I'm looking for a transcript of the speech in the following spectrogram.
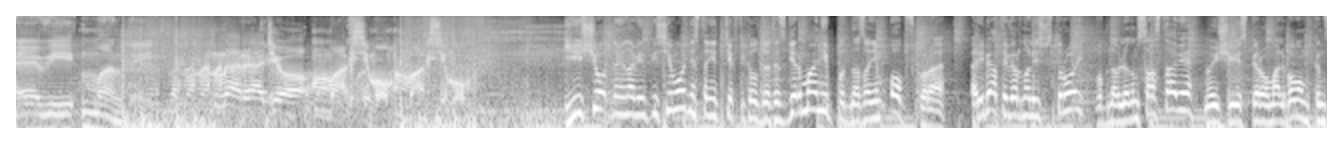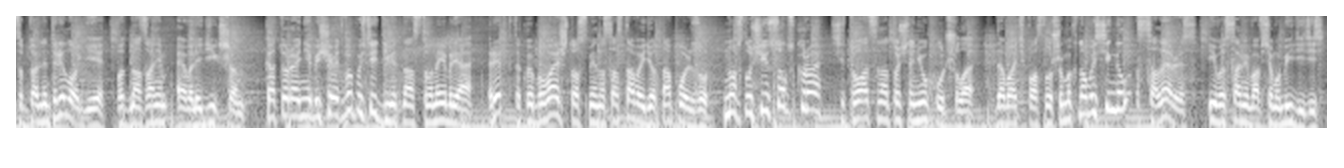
Heavy Monday. На радио Максимум. Максимум. Еще одной новинкой сегодня станет Technical Death из Германии под названием Obscura. Ребята вернулись в строй в обновленном составе, но еще и с первым альбомом концептуальной трилогии под названием Evil Addiction, который они обещают выпустить 19 ноября. Редко такое бывает, что смена состава идет на пользу. Но в случае с Obscura ситуация она точно не ухудшила. Давайте послушаем их новый сингл Solaris, и вы сами во всем убедитесь.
